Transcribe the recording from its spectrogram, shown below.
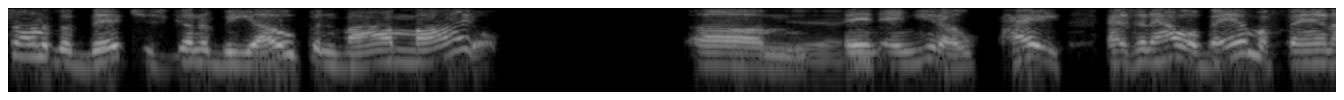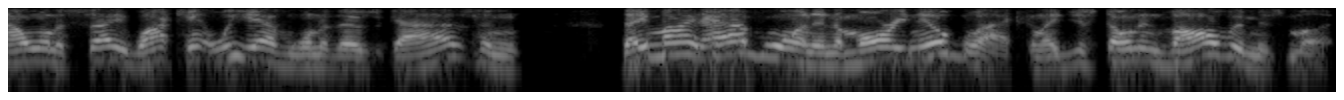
son of a bitch is going to be open by a mile. Um, yeah, and, and, you know, hey, as an Alabama fan, I want to say, why can't we have one of those guys? And they might have one in Amari Niblack, and they just don't involve him as much.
